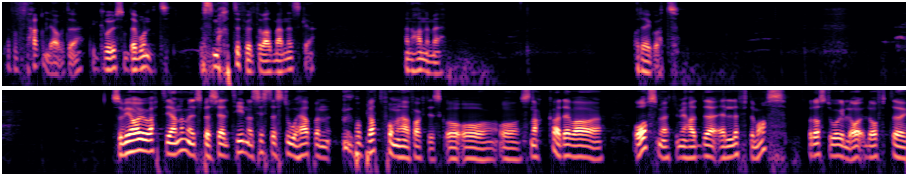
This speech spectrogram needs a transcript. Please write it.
Det er forferdelig av og til. Det er grusomt, det er vondt. Det er smertefullt å være et menneske. Men han er med. Og det er godt. Så vi har jo vært gjennom en spesiell tid. og Sist jeg sto her på, en, på plattformen her faktisk og, og, og snakka, det var årsmøtet vi hadde 11. mars. Og Da sto jeg og lovte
